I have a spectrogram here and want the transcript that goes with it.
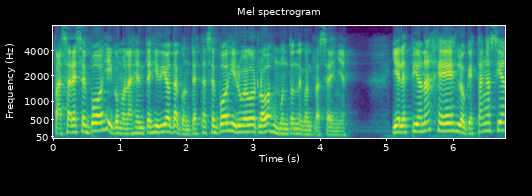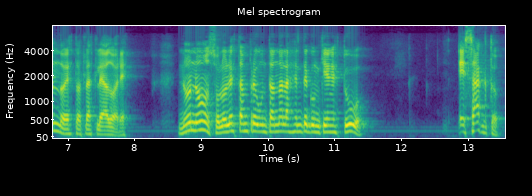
pasar ese post y como la gente es idiota, contesta ese post y luego robas un montón de contraseñas. Y el espionaje es lo que están haciendo estos rastreadores. No, no, solo le están preguntando a la gente con quién estuvo. Exacto.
